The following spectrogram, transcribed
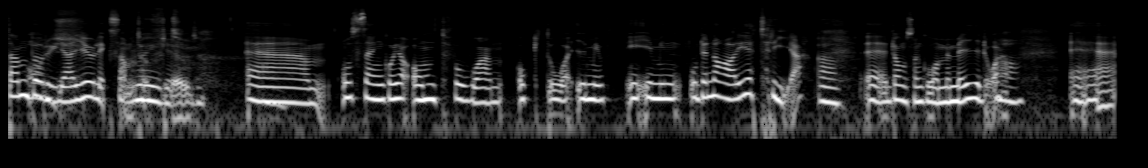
ettan Oj. börjar ju liksom tufft. Ehm, och sen går jag om tvåan och då i min, i, i min ordinarie trea, Ja. eh, de som går med mig då, eh,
